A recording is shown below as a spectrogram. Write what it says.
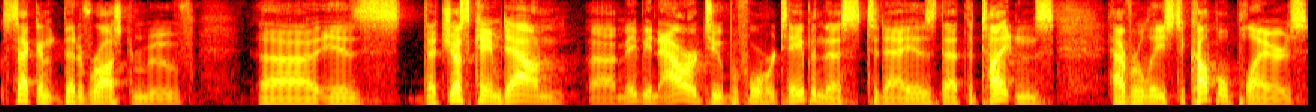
second bit of roster move uh, is that just came down uh, maybe an hour or two before we're taping this today is that the Titans have released a couple players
